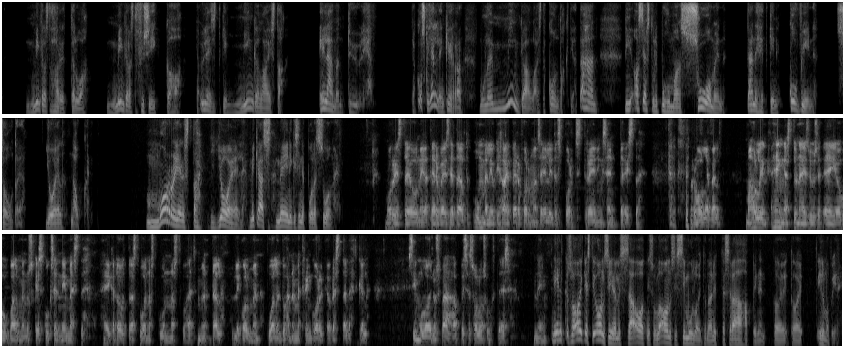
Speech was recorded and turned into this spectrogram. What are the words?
minkälaista harjoittelua, minkälaista fysiikkaa ja yleisestikin minkälaista elämäntyyliä. Ja koska jälleen kerran mulla ei minkäänlaista kontaktia tähän, niin asiasta tuli puhumaan Suomen tämän hetken kovin soutaja. Joel Naukkari. Morjensta Joel, mikäs meininki sinne puolelle Suomeen? Morjesta Jouni ja terveisiä täältä Ummeljoki High Performance Elite Sports Training Centeristä Pro Level. Mahdollinen hengästyneisyys ei ole valmennuskeskuksen nimestä, eikä toivottavasti huonosta kunnosta, vaan että me täällä yli kolmen puolen tuhannen metrin korkeudessa tällä hetkellä simuloidus vähän happisessa olosuhteessa. Niin. niin, eli kun sulla oikeasti on siinä, missä sä oot, niin sulla on siis simuloituna nyt tässä vähän happinen toi, toi ilmapiiri.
